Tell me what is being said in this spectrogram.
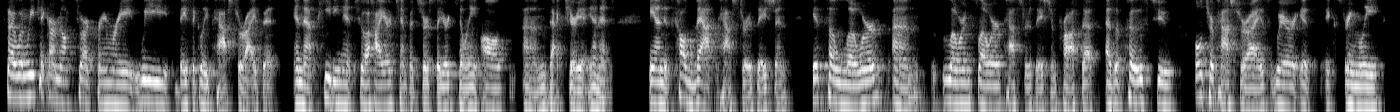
So, when we take our milk to our creamery, we basically pasteurize it, and that's heating it to a higher temperature. So, you're killing all um, bacteria in it and it's called vat pasteurization. It's a lower, um, lower and slower pasteurization process as opposed to ultra pasteurized, where it's extremely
